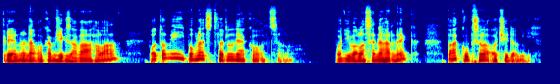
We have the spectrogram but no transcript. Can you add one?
Krien na okamžik zaváhala, potom její pohled stvrdl jako ocel. Podívala se na hrnek, pak upřela oči do mých.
